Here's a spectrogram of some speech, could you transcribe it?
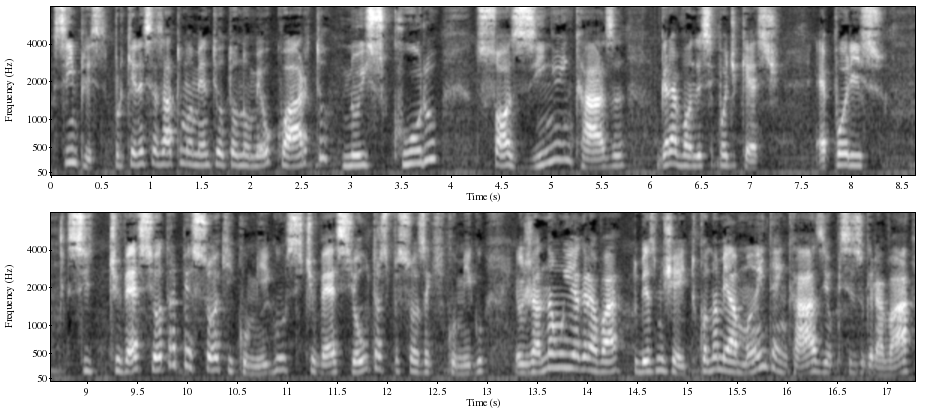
Simples, porque nesse exato momento eu tô no meu quarto, no escuro, sozinho em casa, gravando esse podcast. É por isso. Se tivesse outra pessoa aqui comigo, se tivesse outras pessoas aqui comigo, eu já não ia gravar do mesmo jeito. Quando a minha mãe tá em casa e eu preciso gravar,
